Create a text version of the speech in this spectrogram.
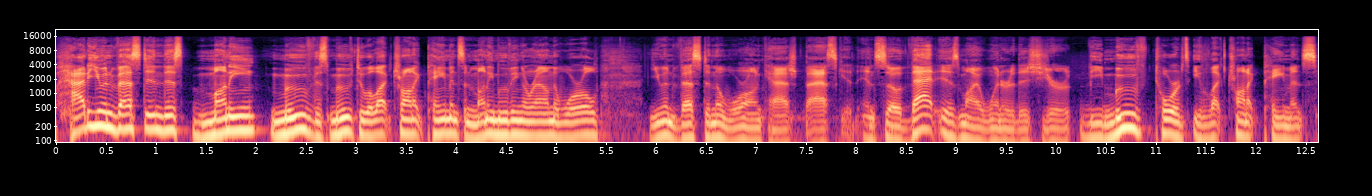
how do you invest in this money move, this move to electronic payments and money moving around the world? You invest in the War on Cash basket. And so that is my winner this year the move towards electronic payments,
